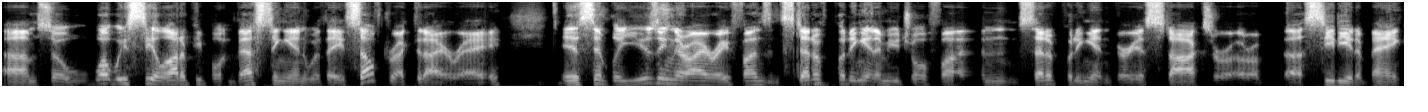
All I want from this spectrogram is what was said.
Um, so what we see a lot of people investing in with a self-directed IRA is simply using their IRA funds instead of putting it in a mutual fund, instead of putting it in various stocks or, or a, a, CD at a bank,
